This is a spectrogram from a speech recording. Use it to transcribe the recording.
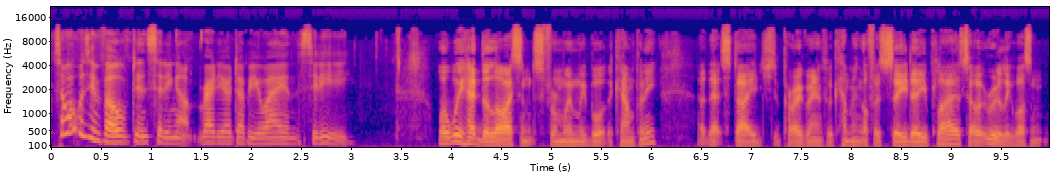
So, what was involved in setting up Radio WA in the city? Well, we had the license from when we bought the company. At that stage, the programs were coming off a CD player, so it really wasn't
